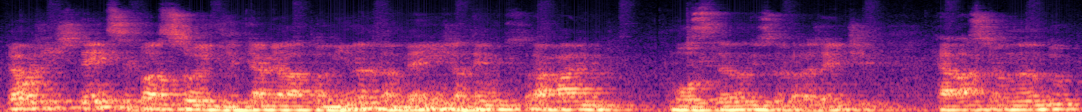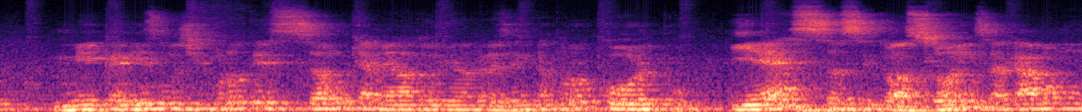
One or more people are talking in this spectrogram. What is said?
Então a gente tem situações em que a melatonina também, já tem muito trabalho mostrando isso para a gente, relacionando mecanismos de proteção que a melatonina apresenta para o corpo. E essas situações acabam,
